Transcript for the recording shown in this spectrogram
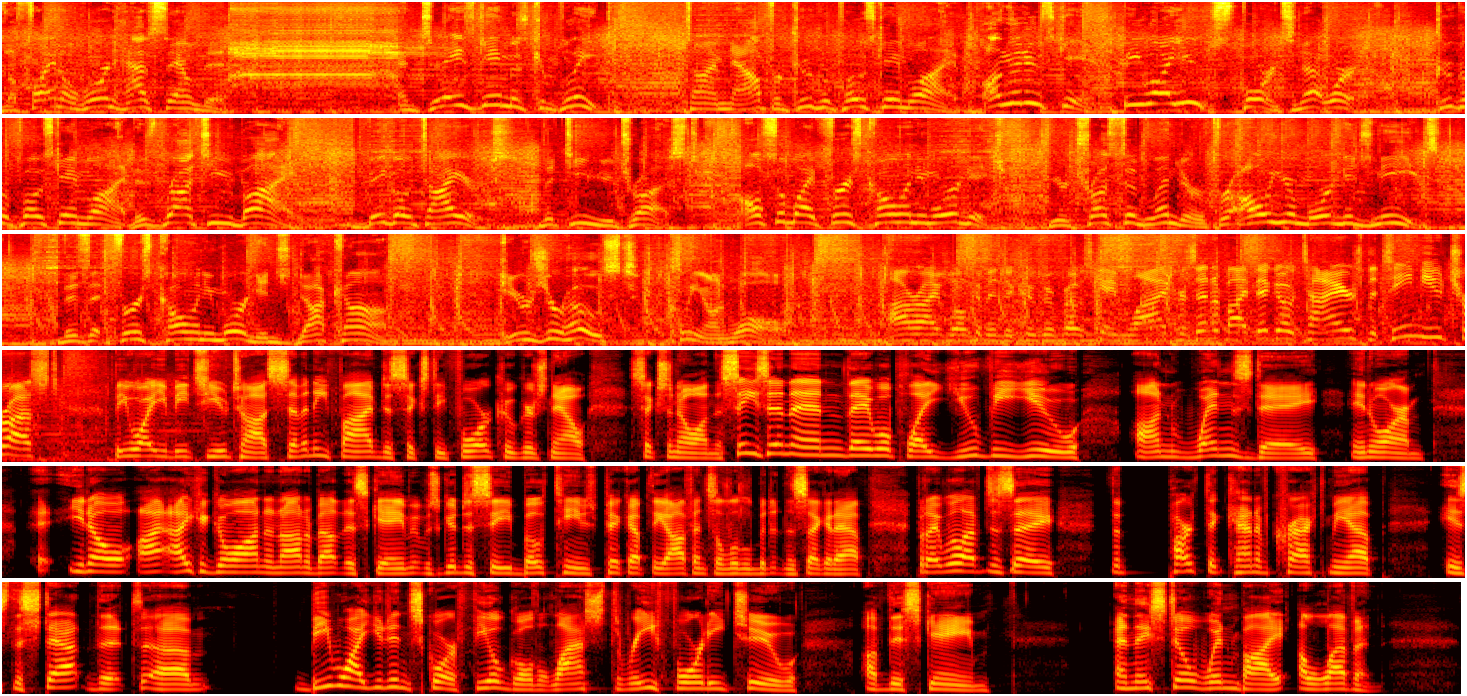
The final horn has sounded. And today's game is complete. Time now for Cougar Postgame Live on the Nu Skin, BYU Sports Network. Cougar Postgame Live is brought to you by Big O Tires, the team you trust. Also by First Colony Mortgage, your trusted lender for all your mortgage needs. Visit firstcolonymortgage.com. Here's your host, Cleon Wall. All right, welcome into Cougar Post Game Live, presented by Big O Tires, the team you trust. BYU beats Utah 75 to 64. Cougars now 6 0 on the season, and they will play UVU on Wednesday in Orem. You know, I, I, could go on and on about this game. It was good to see both teams pick up the offense a little bit in the second half. But I will have to say, the part that kind of cracked me up is the stat that um, BYU didn't score a field goal the last 342 of this game, and they still win by 11.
